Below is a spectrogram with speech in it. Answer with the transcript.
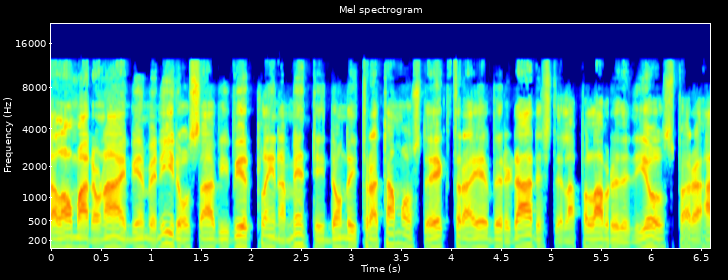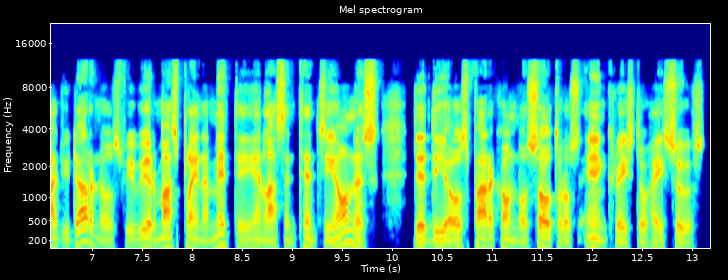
Shalom Adonai, bienvenidos a Vivir Plenamente, donde tratamos de extraer verdades de la palabra de Dios para ayudarnos a vivir más plenamente en las intenciones de Dios para con nosotros en Cristo Jesús.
